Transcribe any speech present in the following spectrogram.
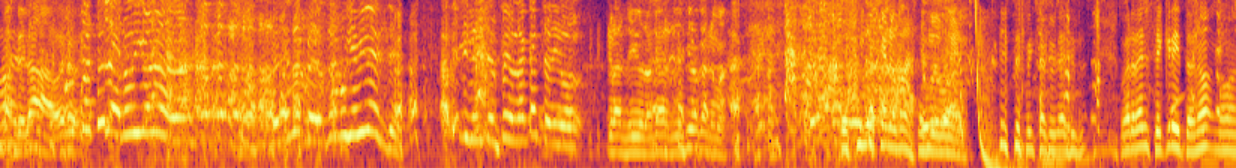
Más de lado, eh. Porfatela, no diga nada. ¿Me entendés? Pero soy muy evidente. A mí si me dicen feo en la cancha, digo, grande ídolo acá, decirlo acá nomás. Decirlo acá nomás, es muy bueno. Es espectacular eso. Guardar el secreto, ¿no?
